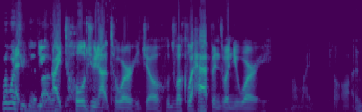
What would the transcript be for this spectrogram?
what I, you did, you- I told you not to worry, Joe. Look what happens when you worry. Oh my god.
